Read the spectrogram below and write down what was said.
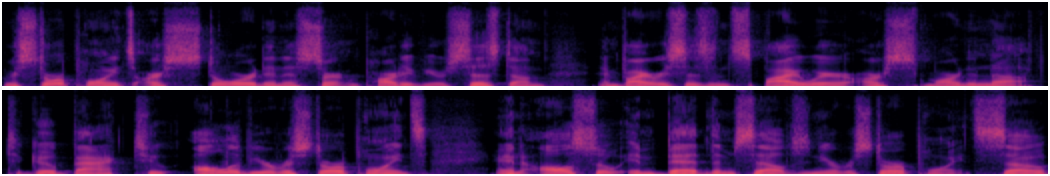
Restore points are stored in a certain part of your system, and viruses and spyware are smart enough to go back to all of your restore points and also embed themselves in your restore points. So,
